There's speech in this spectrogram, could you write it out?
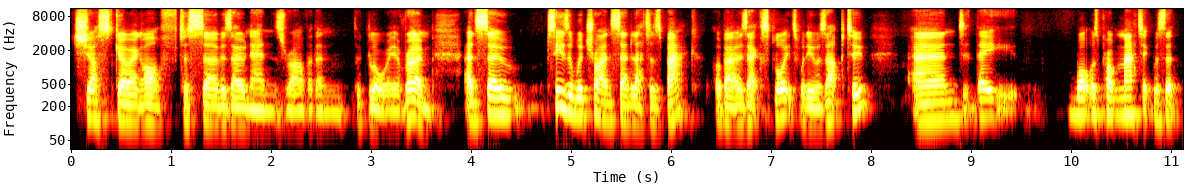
just going off to serve his own ends rather than the glory of Rome. And so Caesar would try and send letters back about his exploits, what he was up to. And they what was problematic was that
